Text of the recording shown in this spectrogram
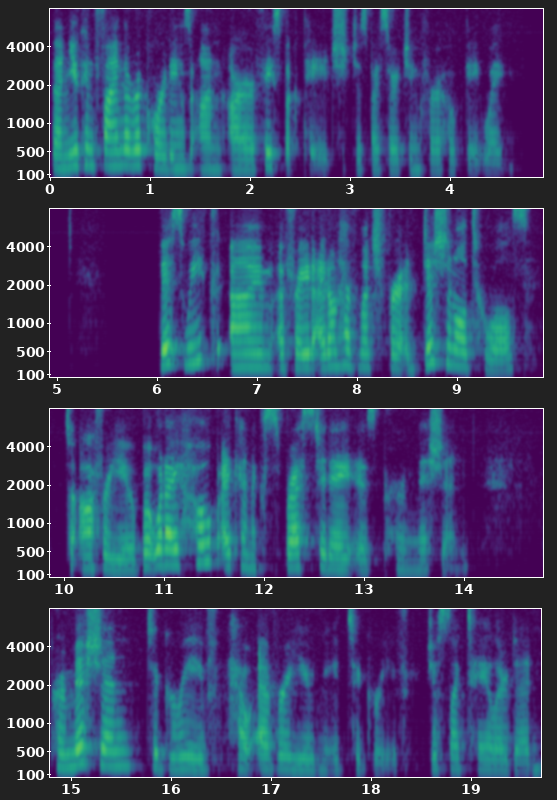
then you can find the recordings on our Facebook page just by searching for Hope Gateway. This week, I'm afraid I don't have much for additional tools to offer you, but what I hope I can express today is permission. Permission to grieve however you need to grieve, just like Taylor did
